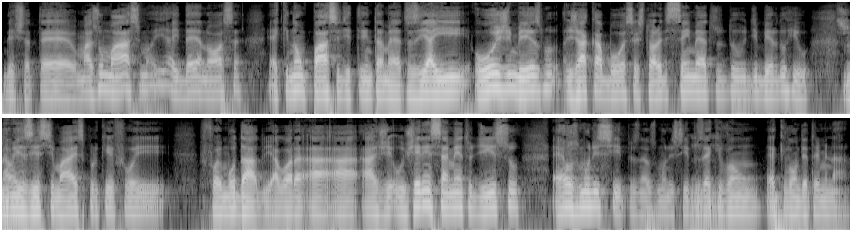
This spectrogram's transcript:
deixa até. Mas o máximo, aí a ideia nossa é que não passe de 30 metros. E aí, hoje mesmo, já acabou essa história de 100 metros do, de beira do rio. Sim. Não existe mais porque foi foi mudado. E agora a, a, a, o gerenciamento disso é os municípios, né? Os municípios uhum. é, que vão, é que vão determinar.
